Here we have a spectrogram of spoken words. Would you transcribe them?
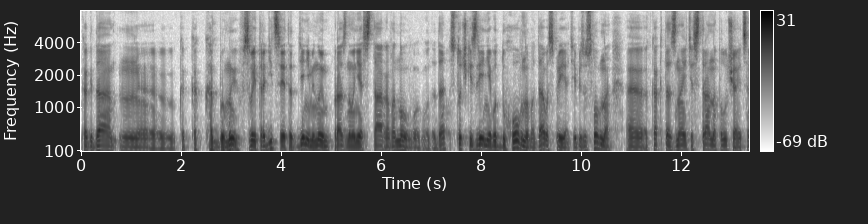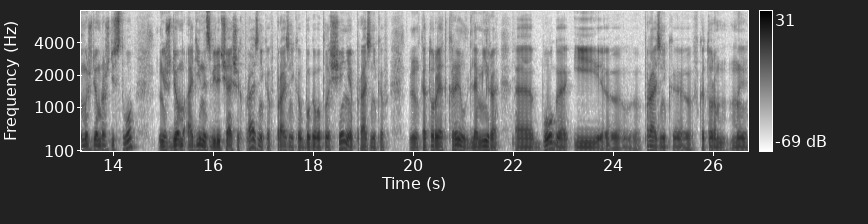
Когда м, э, как, как, как бы мы в своей традиции этот день именуем празднование Старого Нового года. Да? С точки зрения вот духовного да, восприятия, безусловно, э, как-то, знаете, странно получается. Мы ждем Рождество, ждем один из величайших праздников, праздников Боговоплощения, праздников, который открыл для мира э, Бога, и э, праздник, э, в котором мы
